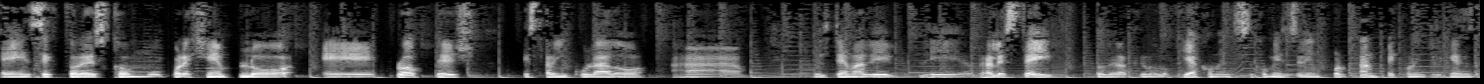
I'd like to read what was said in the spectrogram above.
en sectores como, por ejemplo, eh, PropTech, que está vinculado a el tema de, real estate, donde la tecnología comienza, comienza a ser importante, con inteligencia,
